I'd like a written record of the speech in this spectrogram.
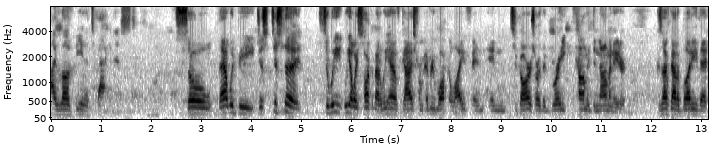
I love being a tobacconist? So that would be just just the. So we, we always talk about it. We have guys from every walk of life, and, and cigars are the great common denominator. Because I've got a buddy that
